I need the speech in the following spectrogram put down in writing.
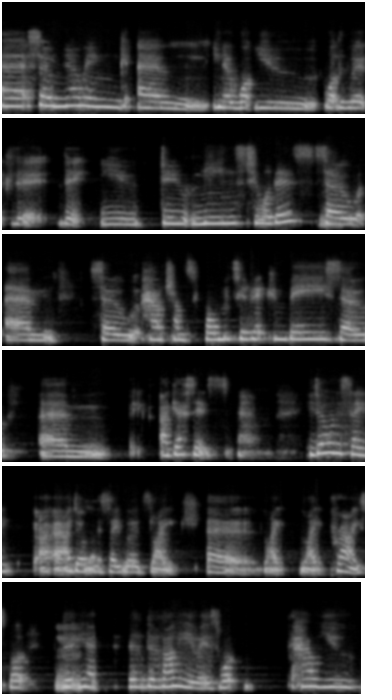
Uh, so knowing, um, you know, what you what the work that that you do means to others. So, um, so how transformative it can be. So, um, I guess it's you don't want to say I, I don't want to say words like uh, like like price, but mm. the, you know the, the value is what how you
